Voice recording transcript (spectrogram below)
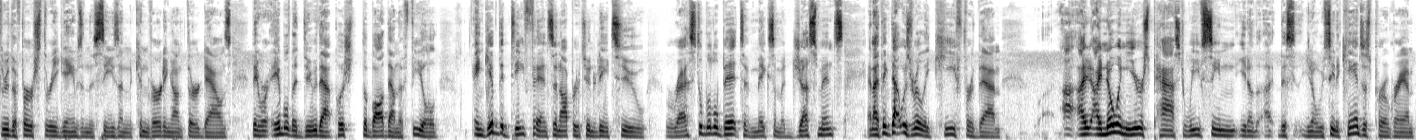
through the first three games in the season, converting on third downs. They were able to do that, push the ball down the field, and give the defense an opportunity to rest a little bit, to make some adjustments. And I think that was really key for them. I, I, know in years past we've seen you know uh, this you know we've seen a Kansas program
